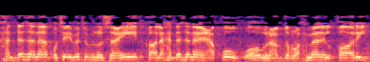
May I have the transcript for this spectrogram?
حدثنا قتيبة بن سعيد قال حدثنا يعقوب وهو بن عبد الرحمن القاري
